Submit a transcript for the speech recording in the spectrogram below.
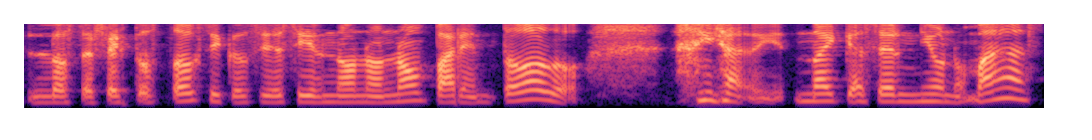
los efectos tóxicos y decir, no, no, no, paren todo, no hay que hacer ni uno más.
